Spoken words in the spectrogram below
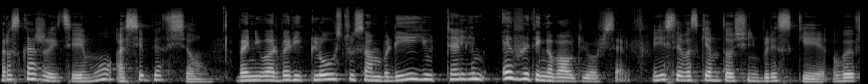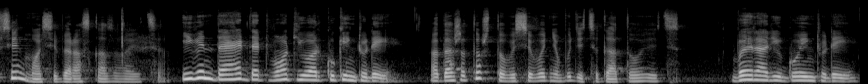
Расскажите Ему о себе все. When you are very close to somebody, you tell him everything about yourself. Если вы с кем-то очень близки, вы все Ему о себе рассказываете. Even that, that what you are cooking today. А даже то, что вы сегодня будете готовить, Where are you going today?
